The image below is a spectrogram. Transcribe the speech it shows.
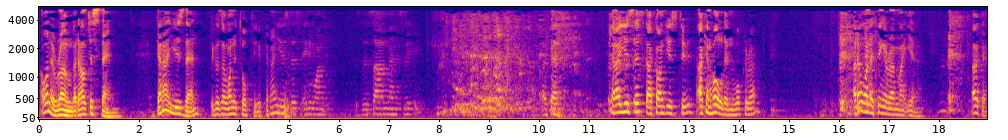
I want to roam, but I'll just stand. Can I use then, Because I want to talk to you. Can I use this? Anyone? Is the sound man sleeping? okay. Can I use this? I can't use two. I can hold and walk around. I don't want a thing around my ear. Okay.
